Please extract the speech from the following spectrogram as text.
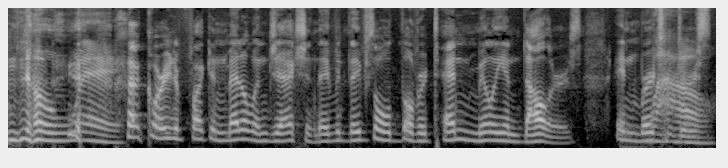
no way According to fucking Metal Injection, they've they've sold over ten million dollars in merchandise Wow.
